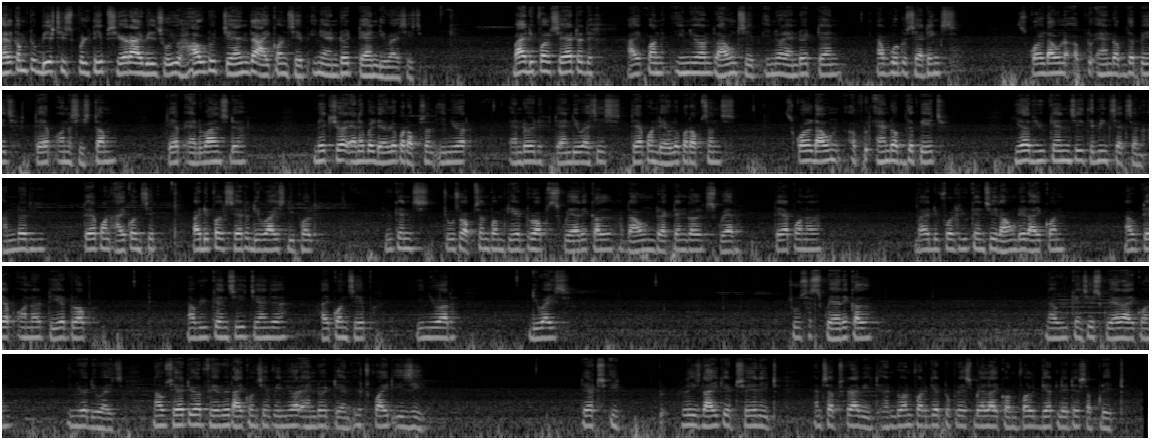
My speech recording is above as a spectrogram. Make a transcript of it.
Welcome to Best Useful Tips. Here I will show you how to change the icon shape in Android 10 devices. By default set the icon in your round shape in your Android 10. Now go to settings. Scroll down up to end of the page. Tap on system. Tap advanced. Make sure enable developer option in your Android 10 devices. Tap on developer options. Scroll down up to end of the page. Here you can see theming section. Under tap on icon shape by default set device default. You can choose option from teardrop squircle round rectangle square. Tap on a by default you can see rounded icon. Now tap on a teardrop. Now you can see change icon shape in your device. Choose squircle. Now you can see square icon in your device now set your favorite icon shape in your Android 10. It's quite easy. That's it. Please like it, share it and subscribe it and don't forget to press bell icon for get latest update.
